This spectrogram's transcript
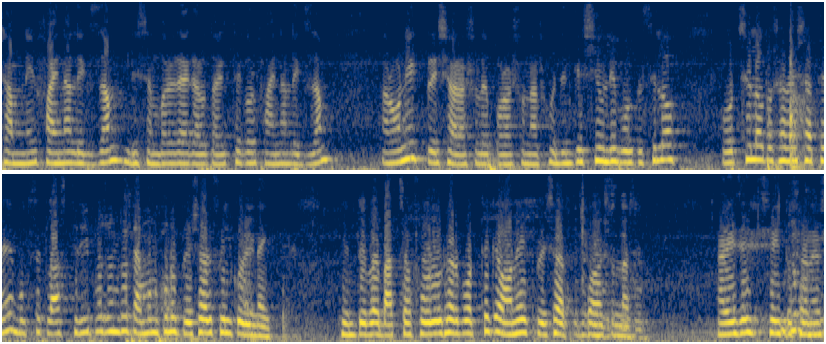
সামনে ফাইনাল এক্সাম ডিসেম্বরের এগারো তারিখ থেকে ওর ফাইনাল এক্সাম আর অনেক প্রেশার আসলে পড়াশোনার। ওই দিনকে শিউলি বলতেছিল, ওর ছিল তোষানের সাথে, বলছে ক্লাস থ্রি পর্যন্ত তেমন কোনো প্রেশার ফিল করি নাই। কিন্তু এবার বাচ্চা ফোর ওঠার পর থেকে অনেক প্রেশার পড়াশোনার। আর এই যে সেই তোষানের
